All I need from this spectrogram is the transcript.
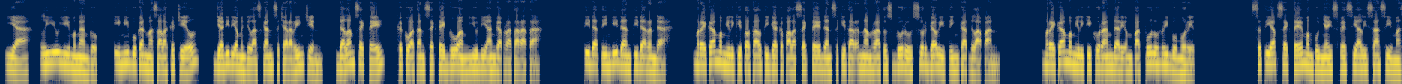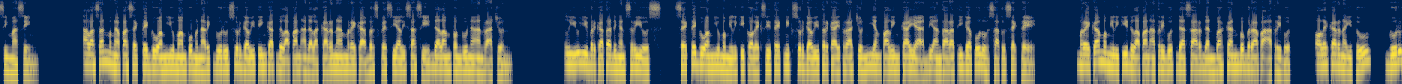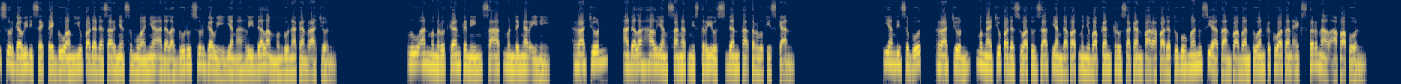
Iya, Liu Yi mengangguk. Ini bukan masalah kecil, jadi dia menjelaskan secara rinci. Dalam sekte, kekuatan sekte Guang Yu dianggap rata-rata. Tidak tinggi dan tidak rendah. Mereka memiliki total tiga kepala sekte dan sekitar 600 guru surgawi tingkat 8. Mereka memiliki kurang dari 40 ribu murid. Setiap sekte mempunyai spesialisasi masing-masing. Alasan mengapa Sekte Guang Yu mampu menarik guru surgawi tingkat delapan adalah karena mereka berspesialisasi dalam penggunaan racun. Liu Yi berkata dengan serius, Sekte Guang Yu memiliki koleksi teknik surgawi terkait racun yang paling kaya di antara 31 sekte. Mereka memiliki delapan atribut dasar dan bahkan beberapa atribut. Oleh karena itu, guru surgawi di Sekte Guang Yu pada dasarnya semuanya adalah guru surgawi yang ahli dalam menggunakan racun. Luan mengerutkan kening saat mendengar ini. Racun, adalah hal yang sangat misterius dan tak terlukiskan. Yang disebut, racun, mengacu pada suatu zat yang dapat menyebabkan kerusakan parah pada tubuh manusia tanpa bantuan kekuatan eksternal apa pun.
